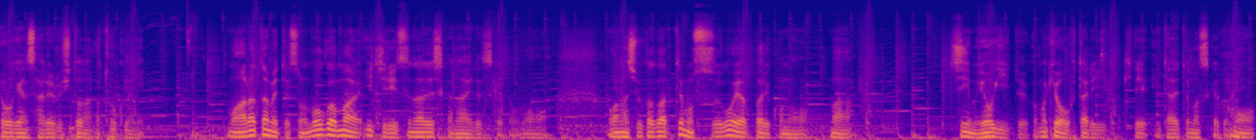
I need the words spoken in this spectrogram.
表現される人なんか特にもう改めてその僕はまあ一リスナーでしかないですけどもお話伺ってもすごいやっぱりこのまあチームヨギというか、まあ、今日お二人来ていただいてますけども、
